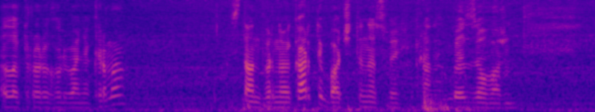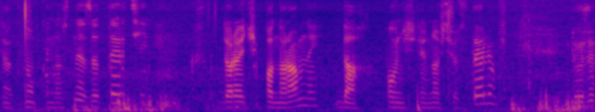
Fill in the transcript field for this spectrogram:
електрорегулювання керма. Стан дверної карти бачите на своїх екранах без зауважень. Так, кнопки у нас не затерті. До речі, панорамний дах повністю на всю стелю. Дуже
